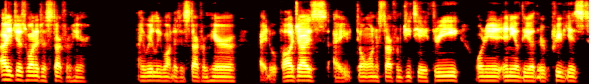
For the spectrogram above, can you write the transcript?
I just wanted to start from here. I really wanted to start from here. I do apologize. I don't want to start from GTA 3 or any of the other previous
